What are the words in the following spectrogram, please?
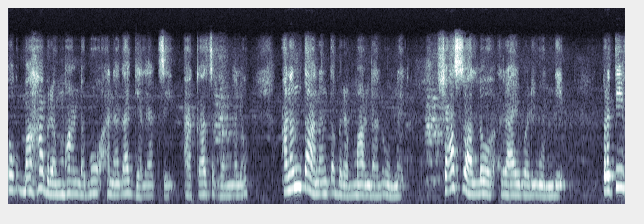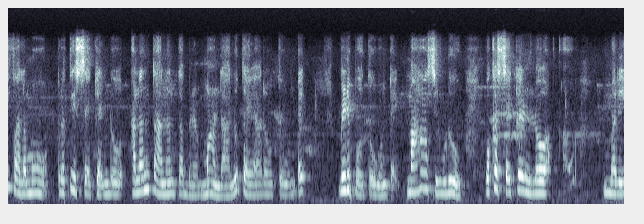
ఒక మహాబ్రహ్మాండము అనగా గెలాక్సీ ఆకాశగంగలో అనంత అనంత బ్రహ్మాండాలు ఉన్నాయి. శాస్త్రాల్లో రాయబడి ఉంది. ప్రతి ఫలము ప్రతి సెకండు అనంత అనంత బ్రహ్మాండాలు తయారవుతూ ఉంటాయి విడిపోతూ ఉంటాయి. మహాశివుడు ఒక సెకండ్లో మరి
